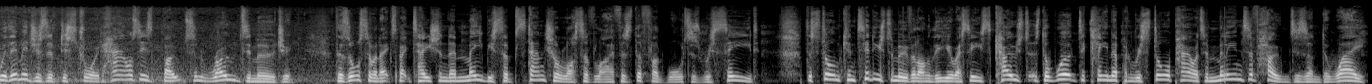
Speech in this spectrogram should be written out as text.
with images of destroyed houses, boats, and roads emerging. There's also an expectation there may be substantial loss of life as the floodwaters recede. The storm continues to move along the US East Coast as the work to clean up and restore power to millions of homes is underway.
